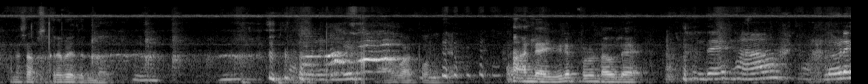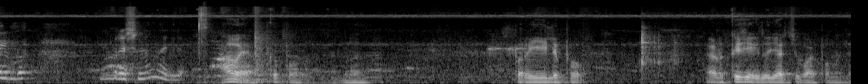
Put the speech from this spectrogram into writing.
അങ്ങനെ സബ്സ്ക്രൈബ് ചെയ്തിട്ടുണ്ടാവും ആ ലൈവിൽ എപ്പോഴും ഉണ്ടാവൂലേ പ്രശ്നമൊന്നുമില്ല. ആ നമുക്കിപ്പോൾ നമ്മൾ ഇപ്പോൾ റീലിപ്പോൾ ഇടയ്ക്ക് ചെയ്തു വിചാരിച്ച് കുഴപ്പമൊന്നുമില്ല.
